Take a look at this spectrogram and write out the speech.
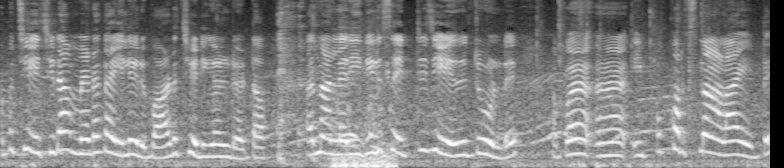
അപ്പോൾ ചേച്ചിയുടെ അമ്മയുടെ കയ്യിൽ ഒരുപാട് ചെടികളുണ്ട് കേട്ടോ. അത് നല്ല രീതിയിൽ സെറ്റ് ചെയ്തിട്ടുമുണ്ട്. അപ്പോൾ ഇപ്പൊ കുറച്ച് നാളായിട്ട്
